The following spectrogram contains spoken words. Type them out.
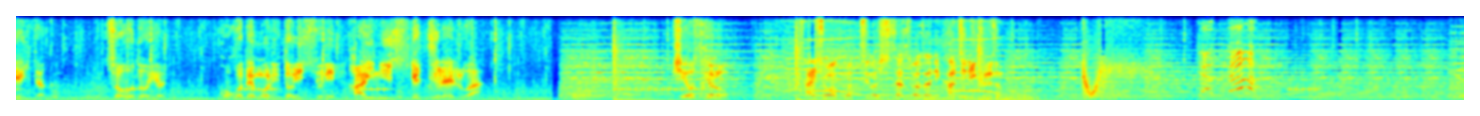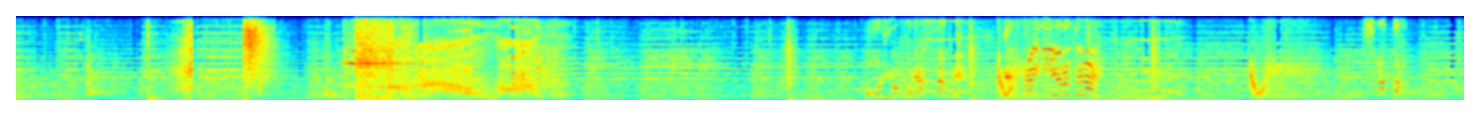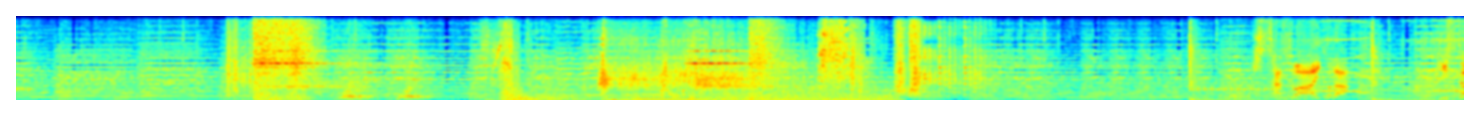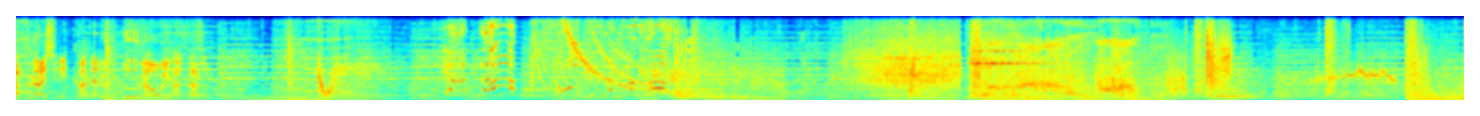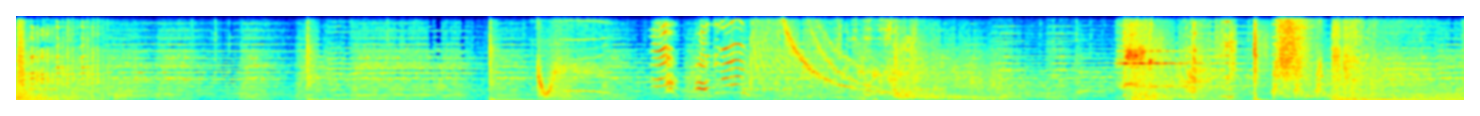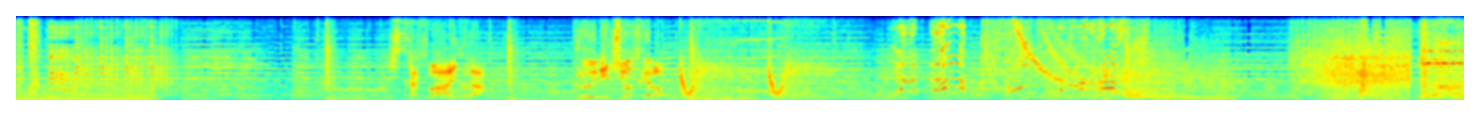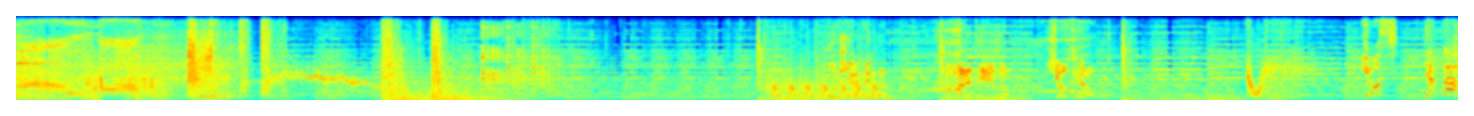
していたかちょうどよい。ここで森と一緒に灰にしてくれるわ。気をつけろ。最初はこっちの必殺技に勝ちに来るぞ。だ。必殺返しに勝てるグーが多いはずだぞ。子だ。グーに気をつけろ。やったそう必殺技動きが変だ。読まれているぞ。気をつけろ。よしやった。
